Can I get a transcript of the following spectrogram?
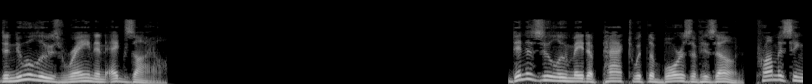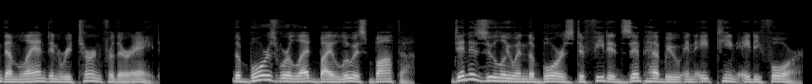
Dinizulu's reign and exile Dinizulu made a pact with the Boers of his own, promising them land in return for their aid. The Boers were led by Louis Botha. Dinizulu and the Boers defeated Zibhebhu in 1884.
